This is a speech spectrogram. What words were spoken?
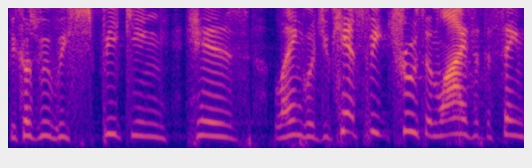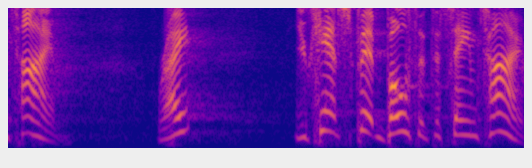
because we'll be speaking his language. You can't speak truth and lies at the same time, right? You can't spit both at the same time.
